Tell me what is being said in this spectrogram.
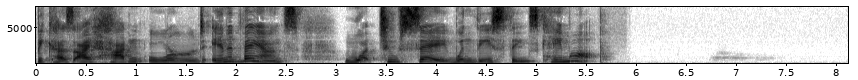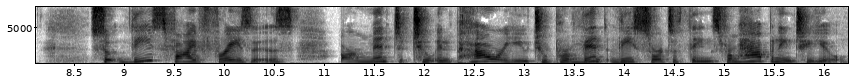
because I hadn't learned in advance what to say when these things came up. So these five phrases are meant to empower you to prevent these sorts of things from happening to you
